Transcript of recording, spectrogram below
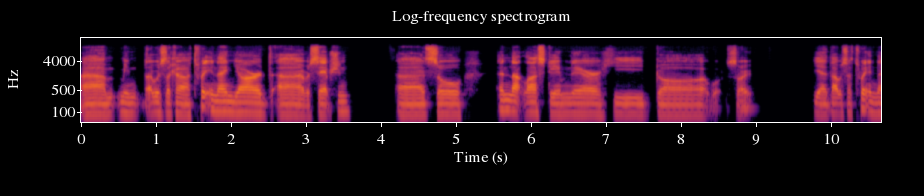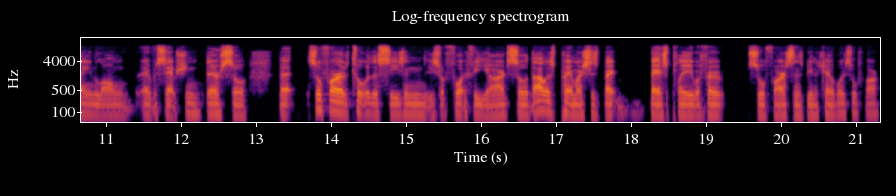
um, I mean that was like a 29 yard uh reception. Uh so in that last game there, he got sorry, yeah, that was a 29 long uh, reception there. So, but so far, the total this season, he's got 43 yards. So that was pretty much his be- best play without so far since being a Cowboy so far.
